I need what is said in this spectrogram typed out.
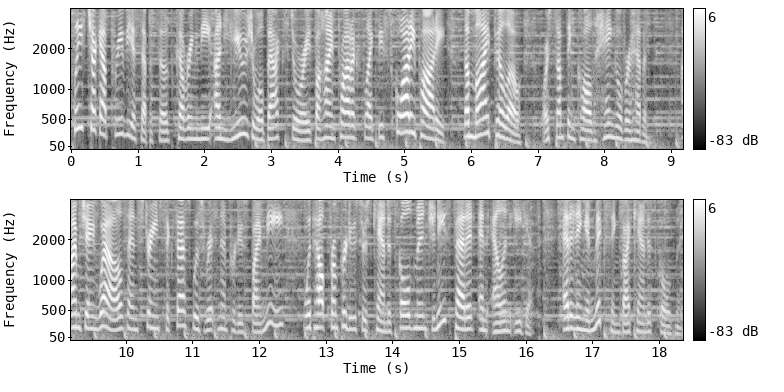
Please check out previous episodes covering the unusual backstories behind products like the Squatty Potty, the My Pillow, or something called Hangover Heaven. I'm Jane Wells, and Strange Success was written and produced by me with help from producers Candace Goldman, Janice Pettit, and Ellen Egith. Editing and mixing by Candace Goldman.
